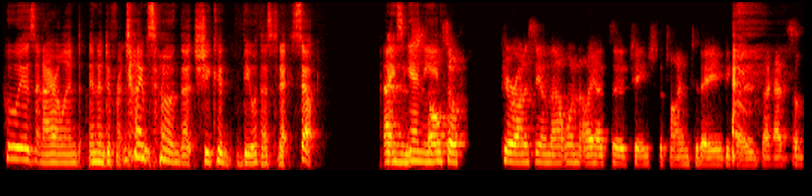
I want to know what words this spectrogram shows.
who is in Ireland in a different time zone, that she could be with us today. So thanks and again, Niamh. Also, pure honesty on that one, I had to change the time today because I had some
